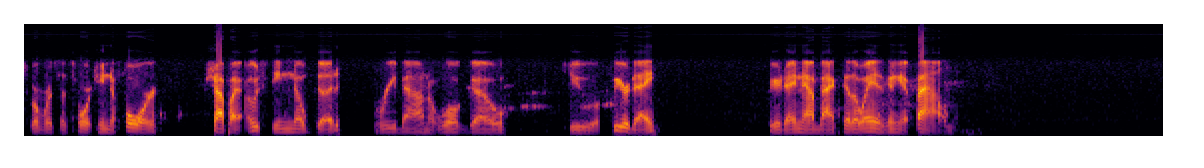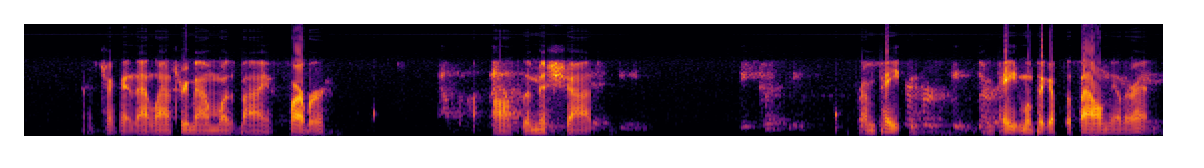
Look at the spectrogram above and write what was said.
Scoreboard says 14 to 4. Shot by Osteen, no good. Rebound will go to Fearday. Fearday now back the other way is going to get fouled. Let's check it. That last rebound was by Faber. Off the missed shot from Peyton. And Peyton will pick up the foul on the other end.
